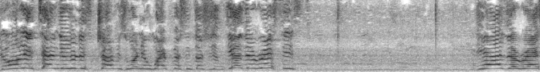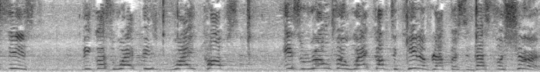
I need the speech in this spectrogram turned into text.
The only time they do this crap is when a white person touches them. They're the racist. They are the racist. Because white white cops, it's wrong for a white cop to kill a black person, that's for sure.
